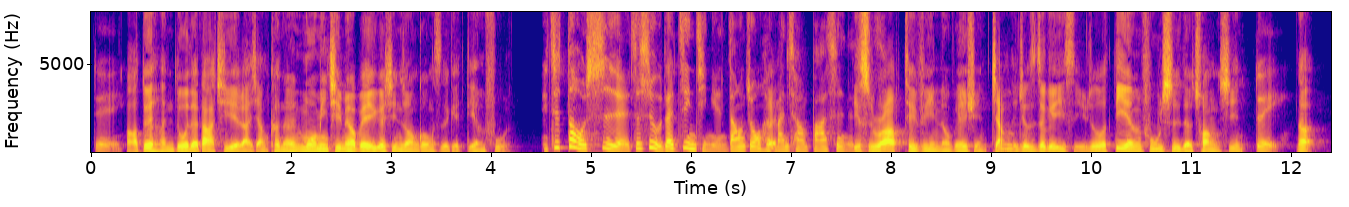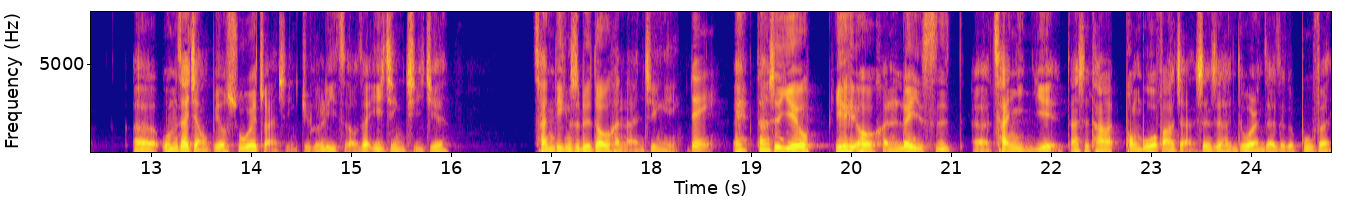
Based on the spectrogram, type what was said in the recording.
对，啊。对很多的大企业来讲，可能莫名其妙被一个新创公司给颠覆了。哎，这倒是哎，这是我在近几年当中还对蛮常发生的。disruptive innovation 讲的就是这个意思，也就是说颠覆式的创新。对，那呃，我们在讲，比如数位转型，举个例子哦，在疫情期间，餐厅是不是都很难经营？对，哎，但是也有也有很类似呃餐饮业，但是它蓬勃发展，甚至很多人在这个部分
